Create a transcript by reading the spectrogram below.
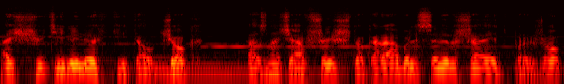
ощутили легкий толчок, означавший, что корабль совершает прыжок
